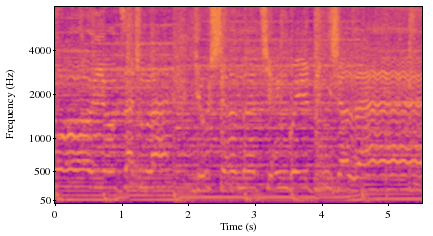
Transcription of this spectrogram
我又再重来，有什么天规定下来？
